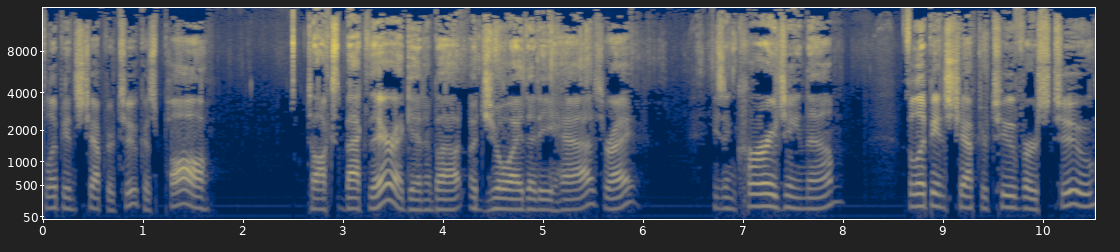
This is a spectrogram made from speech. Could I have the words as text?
Philippians chapter 2 because Paul talks back there again about a joy that he has, right? He's encouraging them. Philippians chapter 2, verse 2.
